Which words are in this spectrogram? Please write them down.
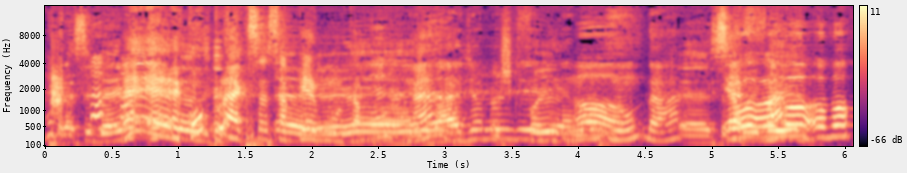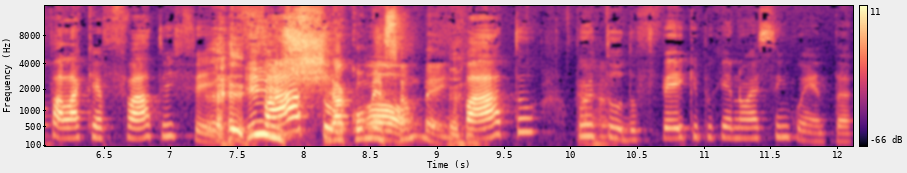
parece bem menos. É, é complexa essa é, pergunta, é, né? A idade eu não Acho diria, foi, não, não dá. É, eu, eu, vou, eu, vou, falar que é fato e fake. Ixi, fato, já começamos ó, bem. Fato por uhum. tudo, fake porque não é 50.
